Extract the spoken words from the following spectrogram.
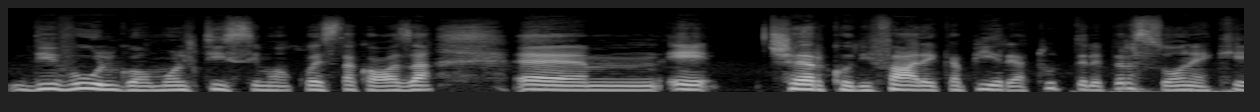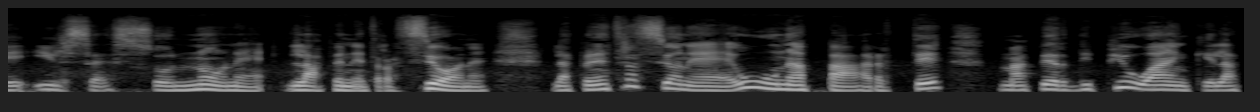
divulgo moltissimo questa cosa ehm, e cerco di fare capire a tutte le persone che il sesso non è la penetrazione. La penetrazione è una parte, ma per di più anche la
